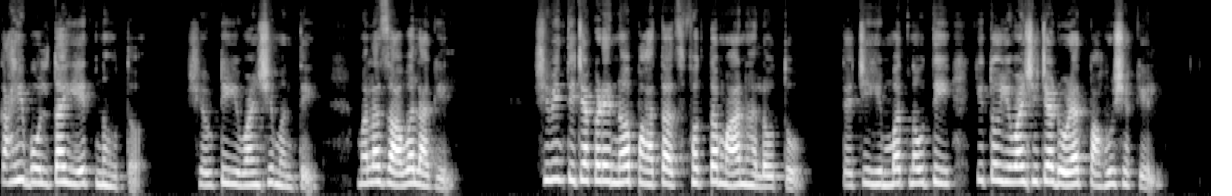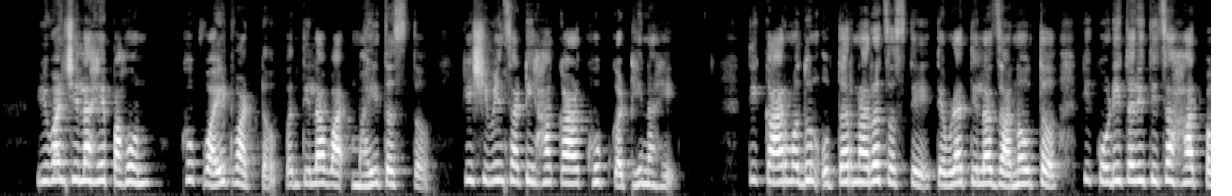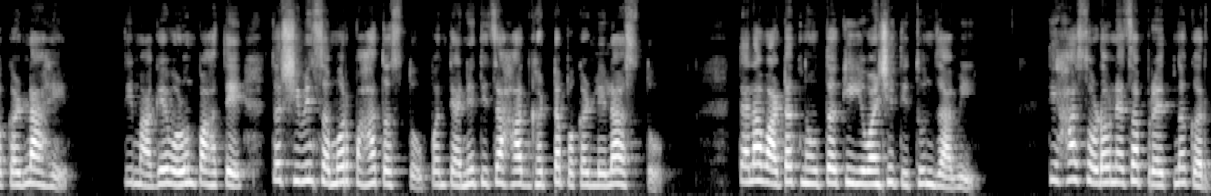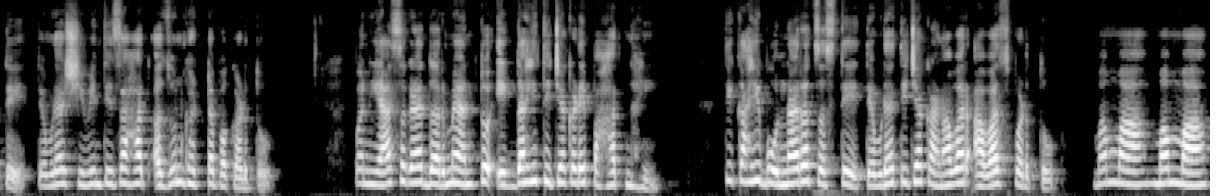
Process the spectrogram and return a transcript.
काही बोलता येत नव्हतं. शेवटी युवांशी म्हणते मला जावं लागेल. शिवीन तिच्याकडे न पाहताच फक्त मान हलवतो. त्याची हिंमत नव्हती की तो युवांशीच्या डोळ्यात पाहू शकेल. युवांशीला हे पाहून खूप वाईट वाटतं पण तिला वा माहीत असतं की शिवींसाठी हा काळ खूप कठीण आहे. ती कारमधून उतरणारच असते तेवढ्यात तिला जाणवतं की कोणीतरी तिचा हात पकडला आहे. ती मागे वळून पाहते तर शिवीन समोर पाहत असतो पण त्याने तिचा हात घट्ट पकडलेला असतो. त्याला वाटत नव्हतं की युवांशी तिथून जावी. ती हात सोडवण्याचा प्रयत्न करते तेवढ्या शिवीन तिचा हात अजून घट्ट पकडतो. पण या सगळ्या दरम्यान तो एकदाही तिच्याकडे पाहत नाही. ती काही बोलणारच असते तेवढ्या तिच्या कानावर आवाज पडतो. Mamma mamma.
